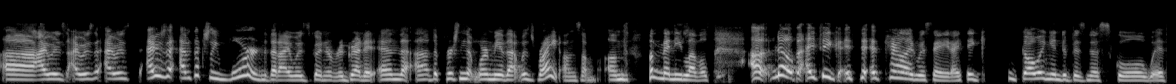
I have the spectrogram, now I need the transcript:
I was I was I was I was I was actually warned that I was going to regret it, and uh, the person that warned me of that was right on some on, on many levels. Uh, no, but I think as Caroline was saying, I think going into business school with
